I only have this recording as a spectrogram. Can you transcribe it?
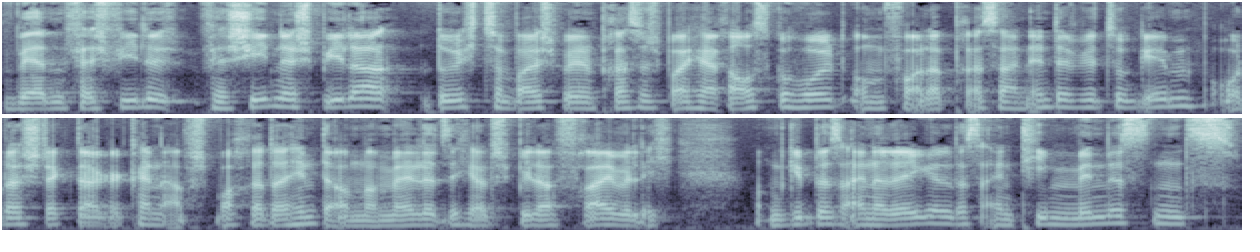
werden verschiedene, Spieler durch zum Beispiel den Pressesprecher rausgeholt, um vor der Presse ein Interview zu geben? Oder steckt da gar keine Absprache dahinter und man meldet sich als Spieler freiwillig? Und gibt es eine Regel, dass ein Team mindestens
